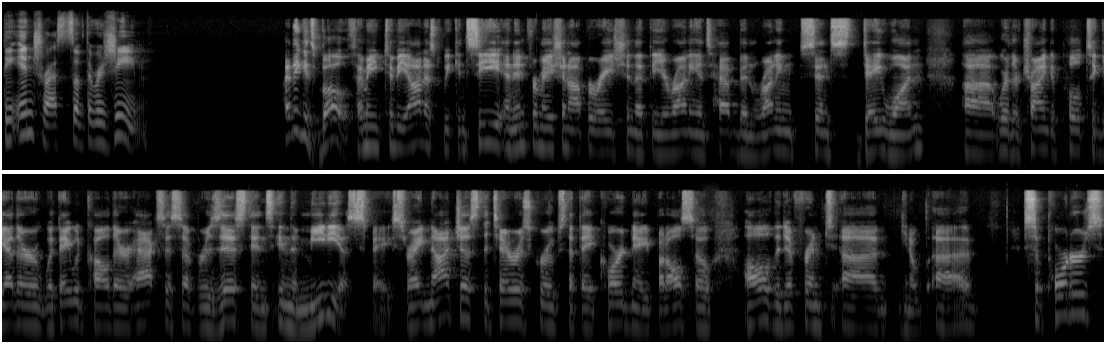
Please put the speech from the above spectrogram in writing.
the interests of the regime? I think it's both. I mean, to be honest, we can see an information operation that the Iranians have been running since day one, uh, where they're trying to pull together what they would call their axis of resistance in the media space, right? Not just the terrorist groups that they coordinate, but also all the different, uh, you know, uh, supporters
